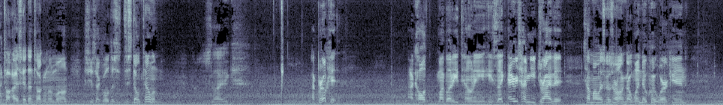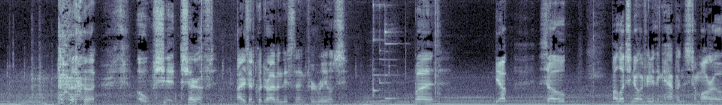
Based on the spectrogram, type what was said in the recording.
I, talk, I just got done talking to my mom. She's like, well, just, just don't tell him. I was like, I broke it. I called my buddy Tony. He's like, every time you drive it, something always goes wrong. The window quit working. Oh shit, sheriff. I just gotta quit driving this thing for reals. But, yep. So, I'll let you know if anything happens tomorrow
